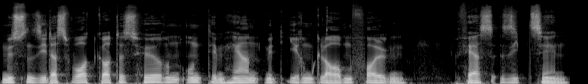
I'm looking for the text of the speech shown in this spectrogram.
müssen sie das Wort Gottes hören und dem Herrn mit ihrem Glauben folgen. Vers 17.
